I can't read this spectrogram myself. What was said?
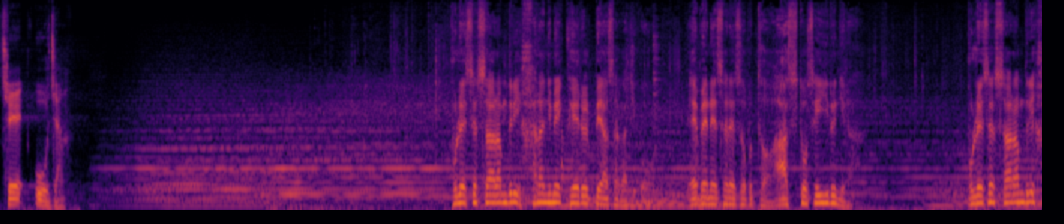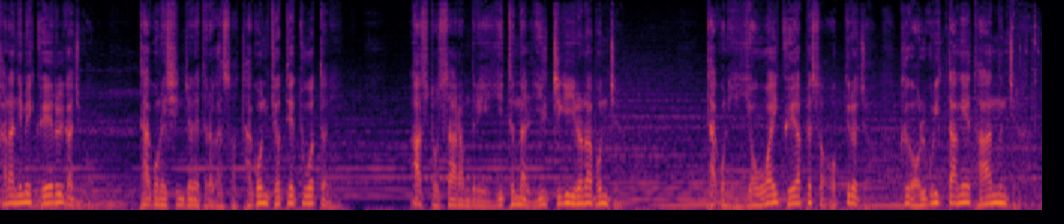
제 5장 블레셋 사람들이 하나님의 괴를 빼앗아 가지고 에베네셀에서부터 아스돗에 이르니라. 블레셋 사람들이 하나님의 괴를 가지고 다곤의 신전에 들어가서 다곤 곁에 두었더니 아스돗 사람들이 이튿날 일찍이 일어나 본즉 다곤이 여호와의 괴 앞에서 엎드려져 그 얼굴이 땅에 닿았는지라.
